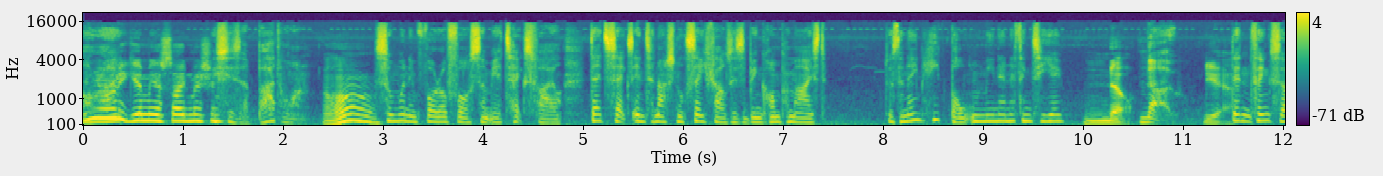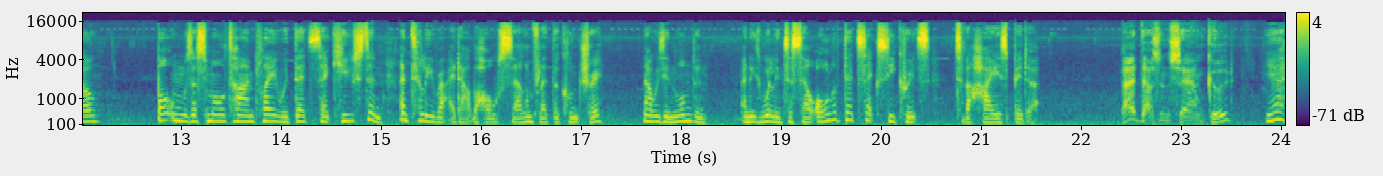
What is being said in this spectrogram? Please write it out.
Didn't you already give me a side mission? This is a bad one. Oh. Someone in 404 sent me a text file. DedSec International safe houses have been compromised. Does the name Heath Bolton mean anything to you? No. No. Yeah. Didn't think so. Bolton was a small time player with DedSec Houston until he ratted out the whole cell and fled the country. Now he's in London and he's willing to sell all of DedSec's secrets to the highest bidder. That doesn't sound good. Yeah,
